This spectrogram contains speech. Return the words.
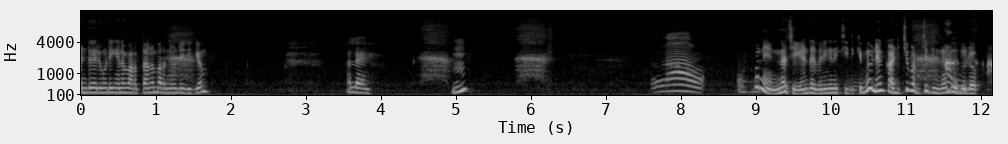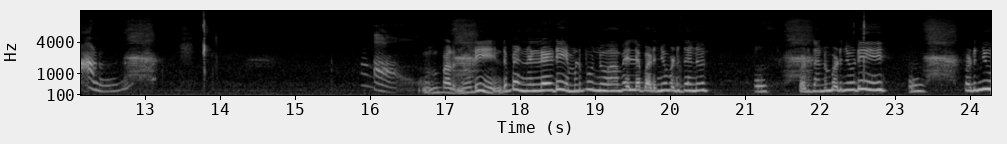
രണ്ടുപേരും കൂടി ഇങ്ങനെ വർത്താനം പറഞ്ഞുകൊണ്ടിരിക്കും. അല്ലേ? എന്നാ ചെയ്യണ്ട ഇവനിങ്ങനെ ചിരിക്കുമ്പോൾ ഞാൻ കടിച്ചു പറിച്ച് തിന്നാൻ തോന്നുമല്ലോ പടഞ്ഞോടി എന്റെ പെണ്ണല്ലേടി. നമ്മുടെ പുണ്ണുവാവല്ലേ പടഞ്ഞു? പടുത്താനും പടുത്താനും പടഞ്ഞോടി. പടഞ്ഞു.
